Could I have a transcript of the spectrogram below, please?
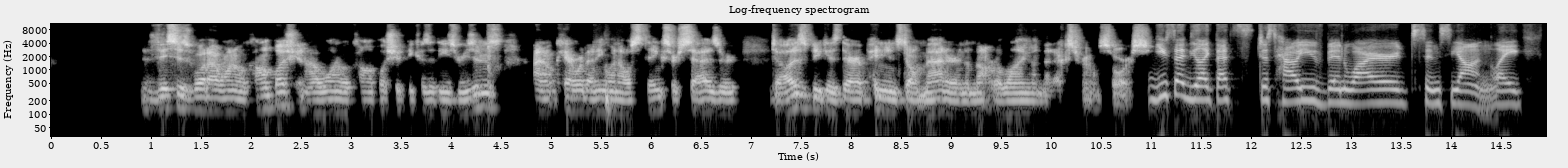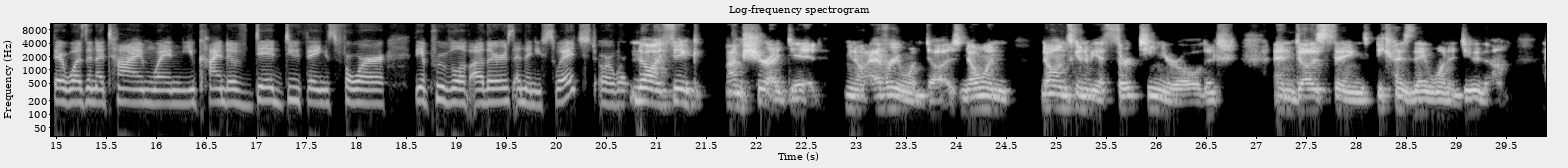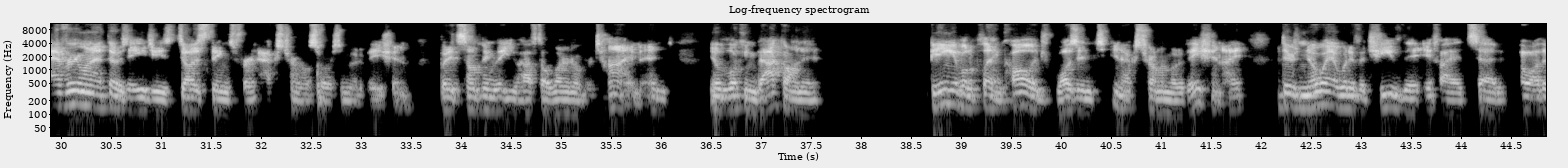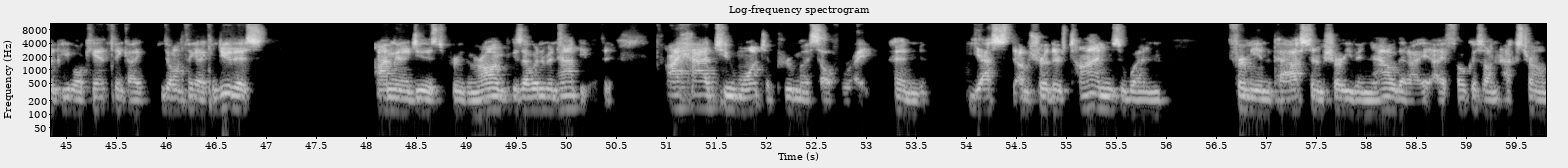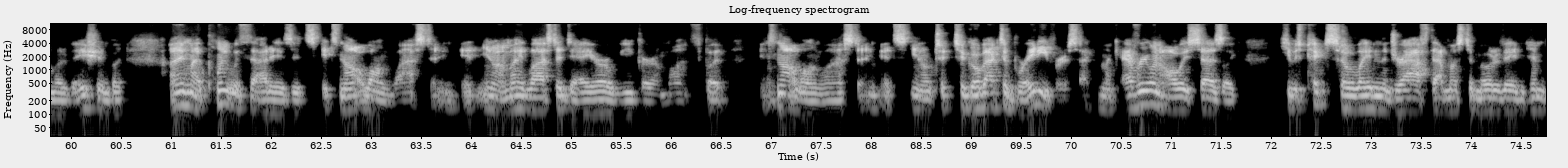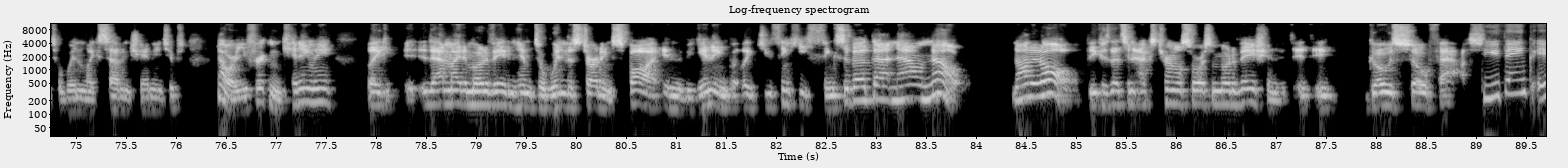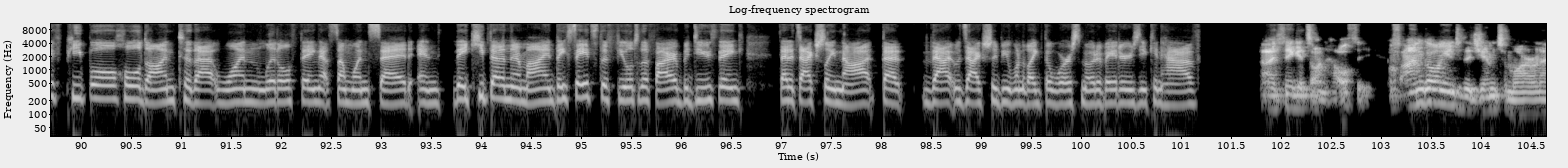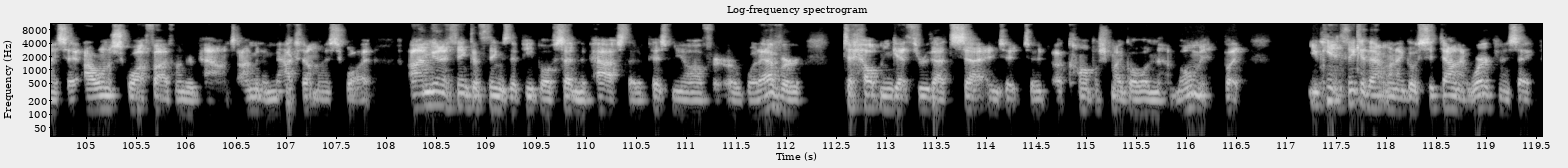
this is what I want to accomplish, and I want to accomplish it because of these reasons. I don't care what anyone else thinks or says or does because their opinions don't matter, and I'm not relying on that external source. You said like that's just how you've been wired since young. Like there wasn't a time when you kind of did do things for the approval of others, and then you switched, or what? No, I think I'm sure I did. You know, everyone does. No one no one's going to be a 13 year old and, and does things because they want to do them. Everyone at those ages does things for an external source of motivation, but it's something that you have to learn over time. And you know, looking back on it, being able to play in college wasn't an external motivation. I there's no way I would have achieved it if I had said, "Oh, other people can't think I don't think I can do this. I'm going to do this to prove them wrong," because I wouldn't have been happy with it. I had to want to prove myself right, and yes, I'm sure there's times when for me in the past, and I'm sure even now that I, I, focus on external motivation. But I think my point with that is it's it's not long lasting. It, you know, it might last a day or a week or a month, but it's not long lasting. It's you know to to go back to Brady for a second. Like everyone always says, like he was picked so late in the draft that must have motivated him to win like seven championships. No, are you freaking kidding me? Like that might have motivated him to win the starting spot in the beginning, but like, do you think he thinks about that now? No, not at all, because that's an external source of motivation. It, it, it goes so fast. Do you think if people hold on to that one little thing that someone said and they keep that in their mind, they say it's the fuel to the fire, but do you think that it's actually not that that would actually be one of like the worst motivators you can have? I think it's unhealthy. If I'm going into the gym tomorrow and I say, I want to squat 500 pounds, I'm going to max out my squat. I'm going to think of things that people have said in the past that have pissed me off or, or whatever to help me get through that set and to, to accomplish my goal in that moment. But you can't think of that when I go sit down at work and I say,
